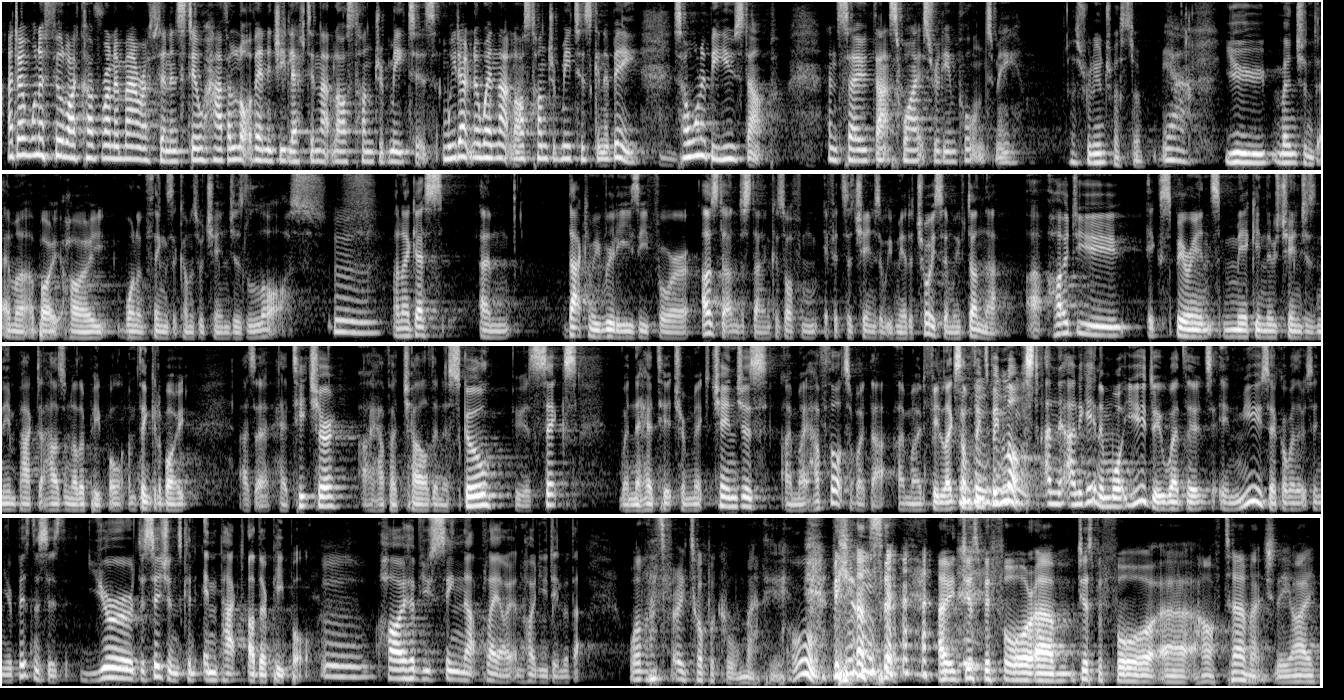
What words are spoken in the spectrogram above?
I don't want to feel like I've run a marathon and still have a lot of energy left in that last 100 metres. And we don't know when that last 100 metres is going to be. So I want to be used up. And so that's why it's really important to me. That's really interesting. Yeah. You mentioned, Emma, about how one of the things that comes with change is loss. Mm. And I guess um, that can be really easy for us to understand because often, if it's a change that we've made a choice in, we've done that. Uh, how do you experience making those changes and the impact it has on other people? I'm thinking about as a head teacher, I have a child in a school who is six. When the head teacher makes changes, I might have thoughts about that. I might feel like something's been lost. And, and again, in what you do, whether it's in music or whether it's in your businesses, your decisions can impact other people. Mm. How have you seen that play out and how do you deal with that? Well, that's very topical, Matthew. Oh. because uh, I mean, just before um, just before uh, half term, actually, I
